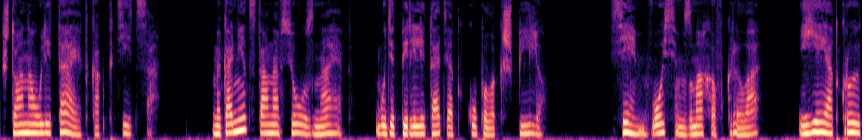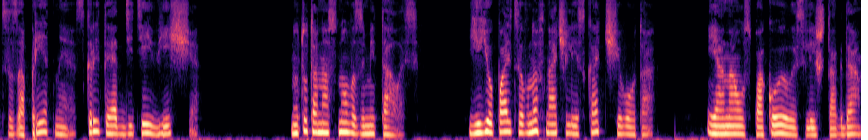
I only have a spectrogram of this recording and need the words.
что она улетает, как птица. Наконец-то она все узнает, будет перелетать от купола к шпилю. Семь-восемь взмахов крыла, и ей откроются запретные, скрытые от детей вещи. Но тут она снова заметалась. Ее пальцы вновь начали искать чего-то, и она успокоилась лишь тогда,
